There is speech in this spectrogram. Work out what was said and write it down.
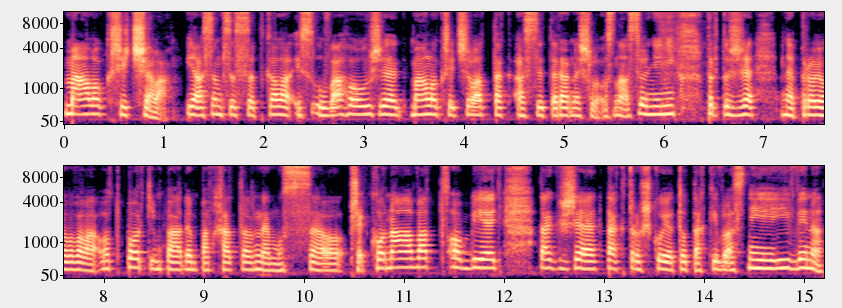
málo křičela? Já jsem se setkala i s úvahou, že málo křičela, tak asi teda nešlo o znásilnění, protože neprojevovala odpor, tím pádem pachatel nemusel překonávat oběť, takže tak trošku je to taky vlastně její vina.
